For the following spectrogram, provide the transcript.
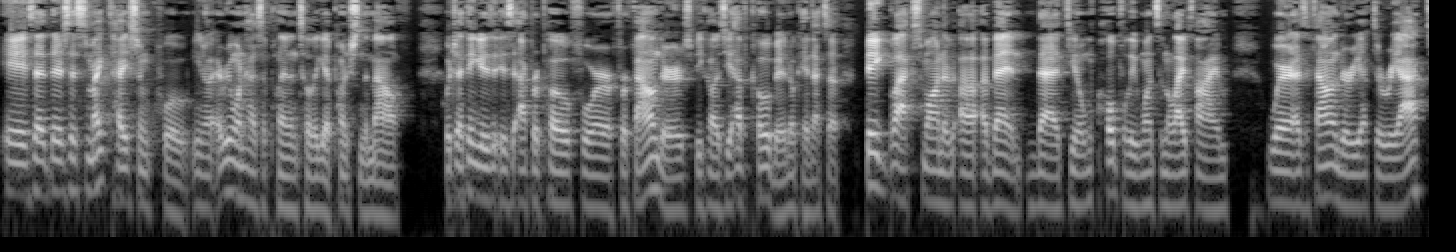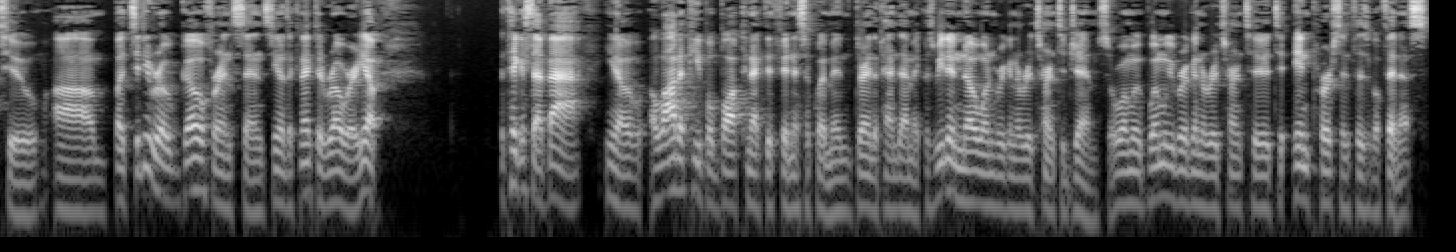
is that there's this Mike Tyson quote. You know, everyone has a plan until they get punched in the mouth, which I think is, is apropos for for founders because you have COVID. Okay, that's a big black swan uh, event that you know hopefully once in a lifetime. Where as a founder you have to react to. Um, but City Row Go, for instance, you know the connected rower. You know, take a step back you know, a lot of people bought connected fitness equipment during the pandemic because we didn't know when we were going to return to gyms or when we, when we were going to return to, to in-person physical fitness.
